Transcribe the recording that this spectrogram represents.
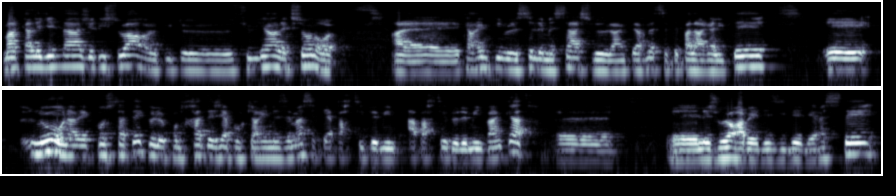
Marc Leyena, jeudi soir, euh, tu te souviens, Alexandre, euh, Karim qui nous laissait les messages de l'internet, c'était pas la réalité. Et nous, on avait constaté que le contrat déjà pour Karim Benzema, c'était à partir de à partir de 2024. Euh, et les joueurs avaient des idées de rester,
